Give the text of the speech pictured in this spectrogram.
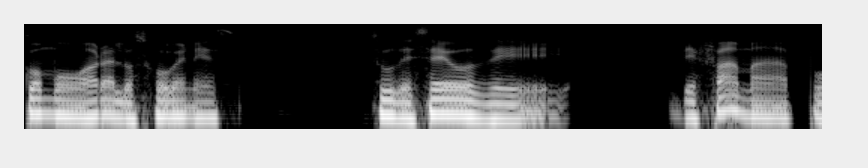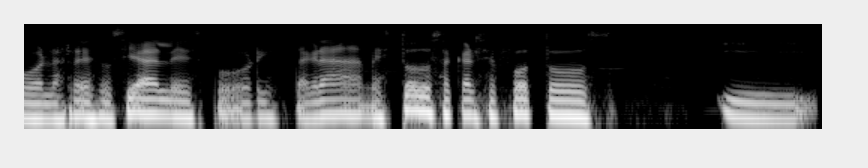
cómo ahora los jóvenes, su deseo de de fama por las redes sociales, por Instagram, es todo sacarse fotos y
